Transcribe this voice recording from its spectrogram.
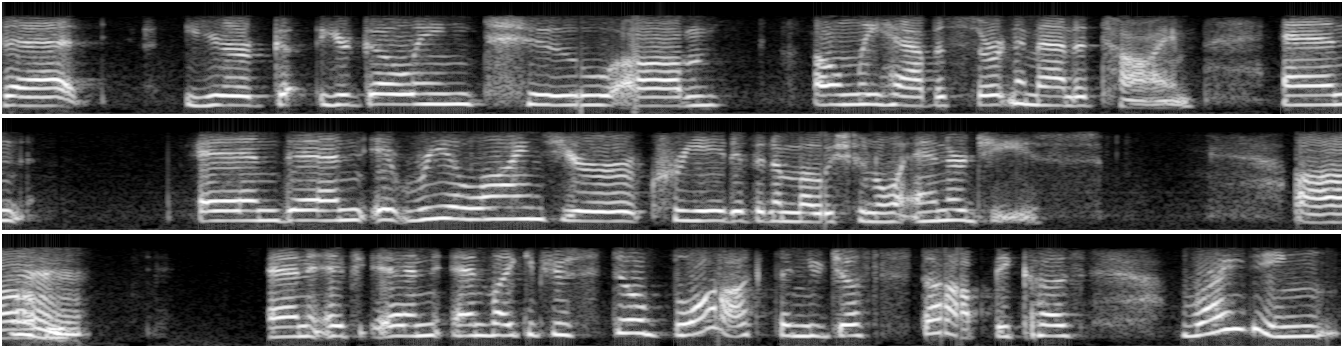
that you're you're going to um, only have a certain amount of time, and and then it realigns your creative and emotional energies um, hmm. And if and and like if you're still blocked, then you just stop because writing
